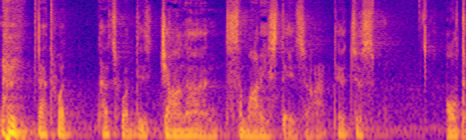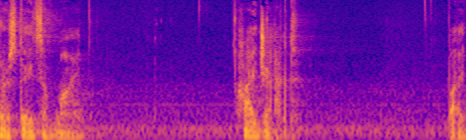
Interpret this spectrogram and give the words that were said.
that's what that's what these jhana and samadhi states are. They're just altered states of mind, hijacked by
